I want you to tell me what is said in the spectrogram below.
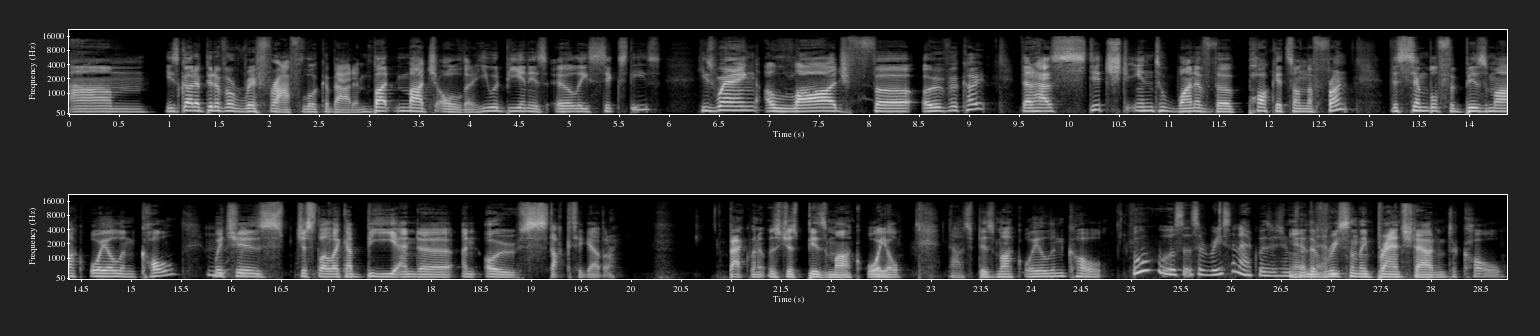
um, he's got a bit of a riffraff look about him, but much older. He would be in his early 60s. He's wearing a large fur overcoat that has stitched into one of the pockets on the front the symbol for Bismarck oil and coal, mm. which is just like a B and a, an O stuck together. Back when it was just Bismarck oil. Now it's Bismarck oil and coal. Ooh, so it's a recent acquisition. Yeah, they've them. recently branched out into coal.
